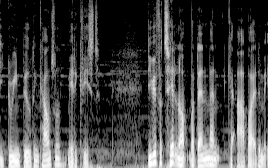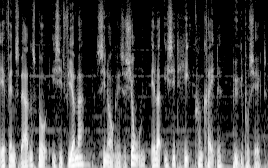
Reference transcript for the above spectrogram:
i Green Building Council Mette Kvist. De vil fortælle om, hvordan man kan arbejde med FN's verdensmål i sit firma, sin organisation eller i sit helt konkrete byggeprojekt.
